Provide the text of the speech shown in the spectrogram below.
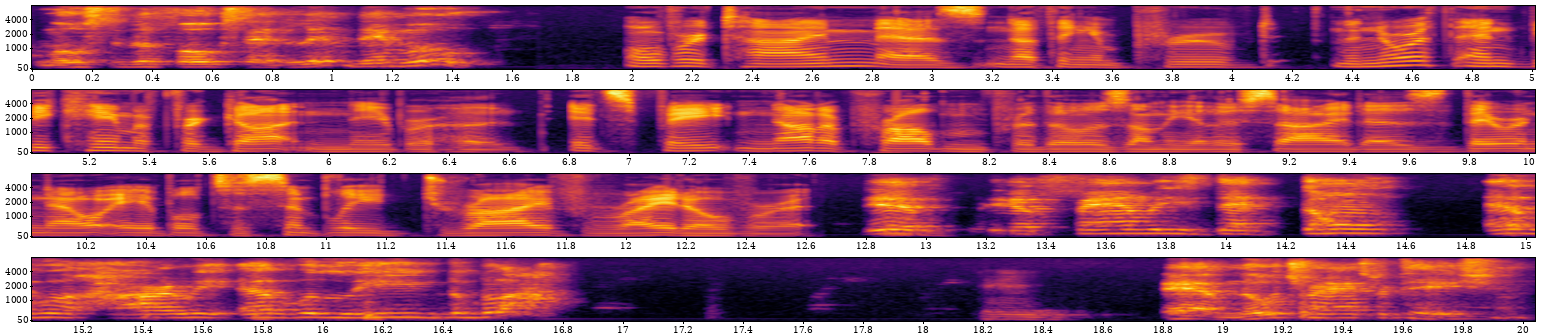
most of the folks that lived there moved. Over time, as nothing improved, the North End became a forgotten neighborhood, its fate not a problem for those on the other side, as they were now able to simply drive right over it. There, are families that don't ever, hardly ever leave the block. Mm. They have no transportation.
